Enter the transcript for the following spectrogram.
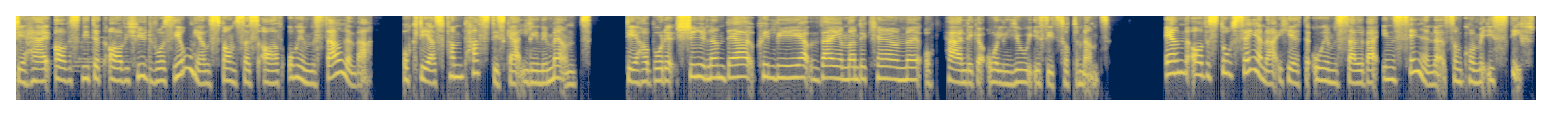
Det här avsnittet av Hudvårdsdjungeln sponsras av Ormsalva och deras fantastiska liniment. Det har både kylande, gelé, värmande krämer och härliga oljor i sitt sortiment. En av storsägarna heter Ormsalva Insane som kommer i stift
